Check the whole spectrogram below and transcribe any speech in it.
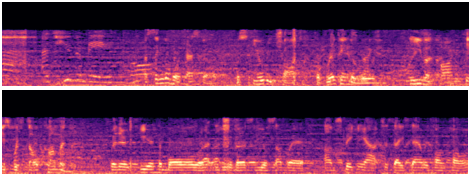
have, as human beings, A single protester will still be charged for breaking the rules, even if without company. Whether it's here in the mall or at the university or somewhere, um, speaking out to say stand with Hong Kong.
